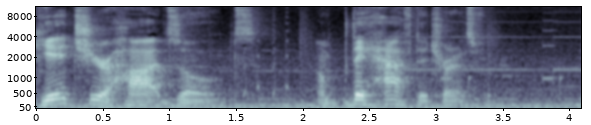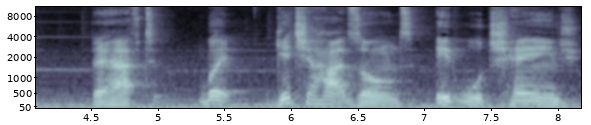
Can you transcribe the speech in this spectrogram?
Get your hot zones. Um, they have to transfer. They have to. But get your hot zones. It will change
